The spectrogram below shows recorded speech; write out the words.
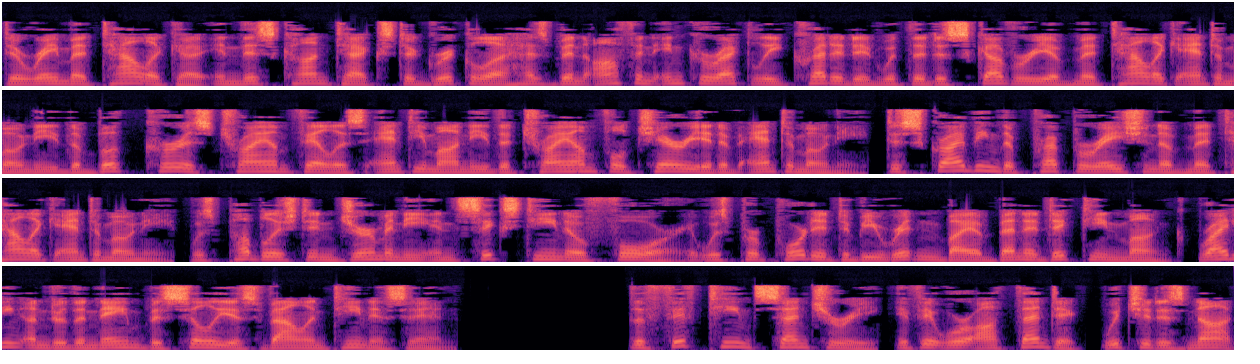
De Re Metallica. In this context Agricola has been often incorrectly credited with the discovery of metallic antimony. The book Currus Triumphalis Antimony The Triumphal Chariot of Antimony, describing the preparation of metallic antimony, was published in Germany in 1604 It was purported to be written by a Benedictine monk, writing under the name Basilius Valentinus in the 15th century, if it were authentic, which it is not,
